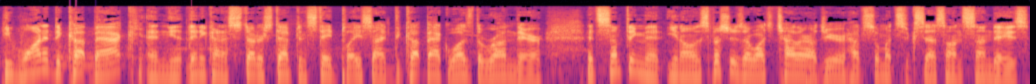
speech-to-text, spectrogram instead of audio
he wanted to cut back, and then he kind of stutter stepped and stayed play side. The cutback was the run there. It's something that you know, especially as I watched Tyler Allgeier have so much success on Sundays,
